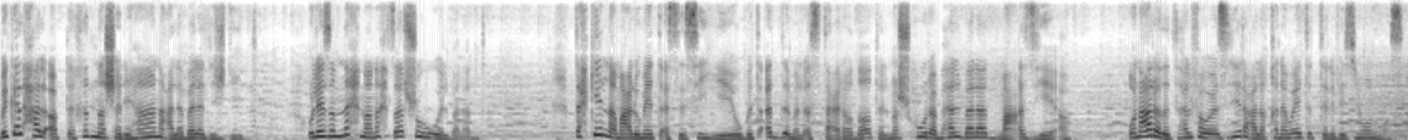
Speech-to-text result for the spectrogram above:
بكل حلقة بتاخدنا شريهان على بلد جديد ولازم نحن نحذر شو هو البلد. بتحكي لنا معلومات أساسية وبتقدم الاستعراضات المشهورة بهالبلد مع أزيائها وانعرضت هالفوازير على قنوات التلفزيون المصري.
